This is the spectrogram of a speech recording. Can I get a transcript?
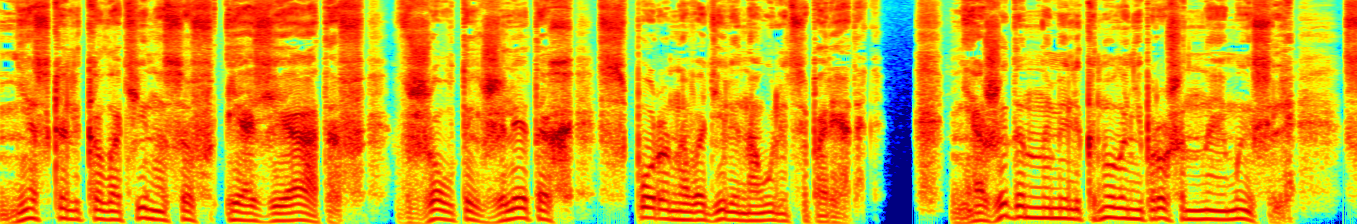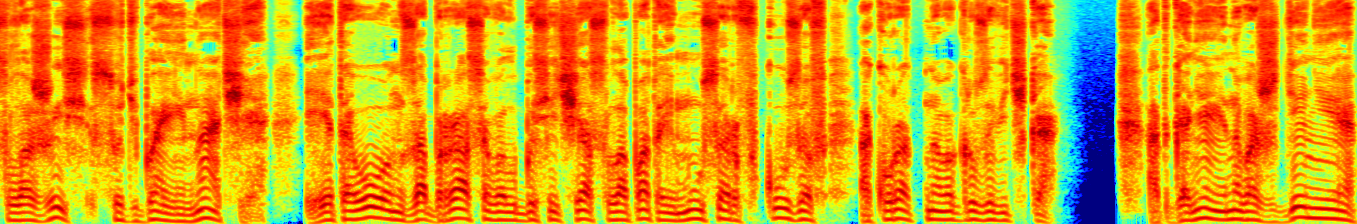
Несколько латиносов и азиатов в желтых жилетах споро наводили на улице порядок. Неожиданно мелькнула непрошенная мысль. Сложись судьба иначе, и это он забрасывал бы сейчас лопатой мусор в кузов аккуратного грузовичка. Отгоняя наваждение,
